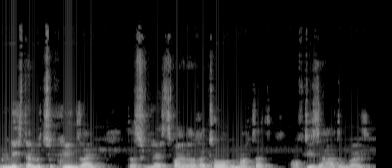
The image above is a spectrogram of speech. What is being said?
und nicht damit zufrieden sein, dass du vielleicht zwei oder drei Tore gemacht hast, auf diese Art und Weise.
